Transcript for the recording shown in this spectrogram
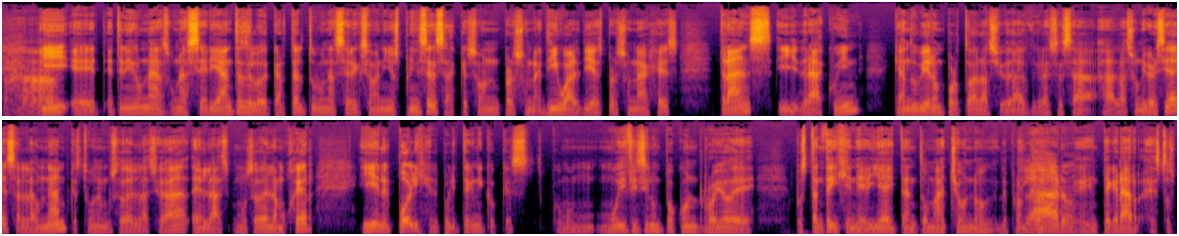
Ajá. y eh, he tenido una, una serie, antes de lo de cartel, tuve una serie que se llama Niños Princesa, que son personajes, igual, 10 personajes trans y drag queen que anduvieron por toda la ciudad gracias a, a las universidades, a la UNAM, que estuvo en el Museo de la Ciudad, en el Museo de la Mujer y en el Poli, el Politécnico, que es como muy difícil un poco un rollo de pues tanta ingeniería y tanto macho, ¿no? De pronto Claro. integrar a estos,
